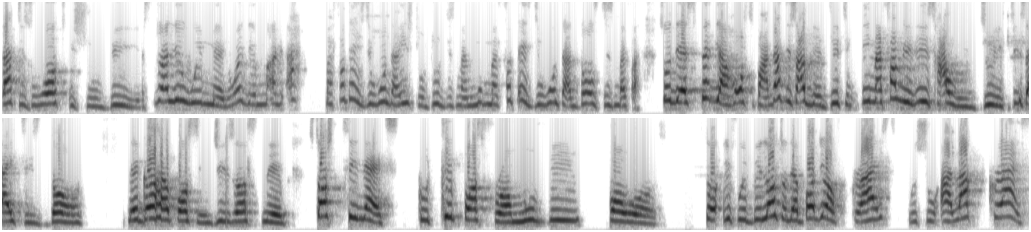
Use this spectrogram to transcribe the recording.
that is what it should be. Especially women, when they marry, ah, my father is the one that used to do this. My my father is the one that does this. My father. So they expect their husband. That is how they do it. In my family, this is how we do it. This is how it is done. May God help us in Jesus' name. Such tenets could keep us from moving forward. So if we belong to the body of Christ, we should allow Christ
